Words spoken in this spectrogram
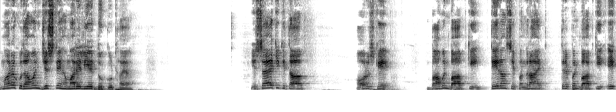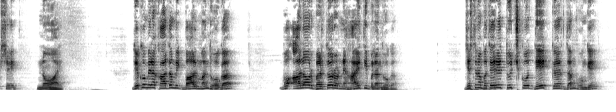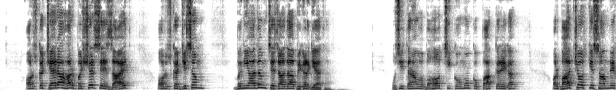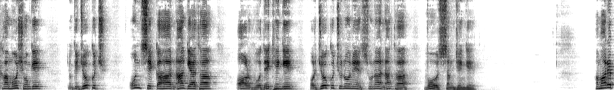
ہمارا خداون جس نے ہمارے لیے دکھ اٹھایا۔ یہ کی کتاب اور اس کے باون باپ کی تیرہ سے پندرہ آیت، ترپن باپ کی ایک سے نو آیت۔ دیکھو، میرا قادم اقبال مند ہوگا، وہ اعلی اور برتر اور نہایت ہی بلند ہوگا۔ جس طرح بتیرے تجھ کو دیکھ کر دنگ ہوں گے، اور اس کا چہرہ ہر بشر سے زائد اور اس کا جسم بنی آدم سے زیادہ بگڑ گیا تھا۔ اسی طرح وہ بہت سی قوموں کو پاک کرے گا اور بادشاہ اس کے سامنے خاموش ہوں گے، کیونکہ جو کچھ ان سے کہا نہ گیا تھا اور وہ دیکھیں گے، اور جو کچھ انہوں نے سنا نہ تھا وہ سمجھیں گے۔ ہمارے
